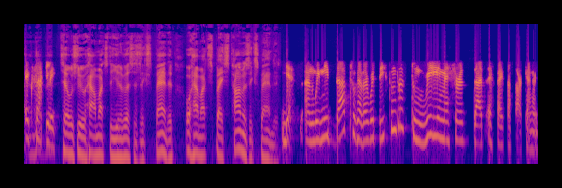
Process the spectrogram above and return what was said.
Exactly. tells you how much the universe has expanded or how much space time has expanded. Yes, and we need that together with distances to really measure that effect of dark energy.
